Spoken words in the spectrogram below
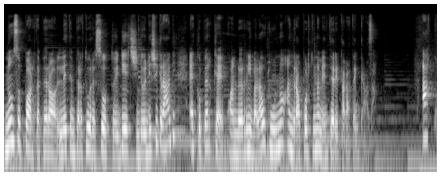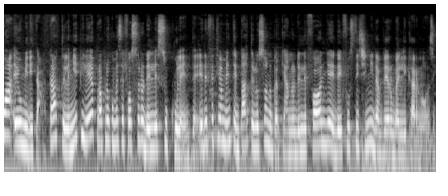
Non sopporta però le temperature sotto i 10-12 gradi, ecco perché quando arriva l'autunno andrà opportunamente riparata in casa acqua e umidità. Tratto le mie pilee proprio come se fossero delle succulente ed effettivamente in parte lo sono perché hanno delle foglie e dei fusticini davvero belli carnosi.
